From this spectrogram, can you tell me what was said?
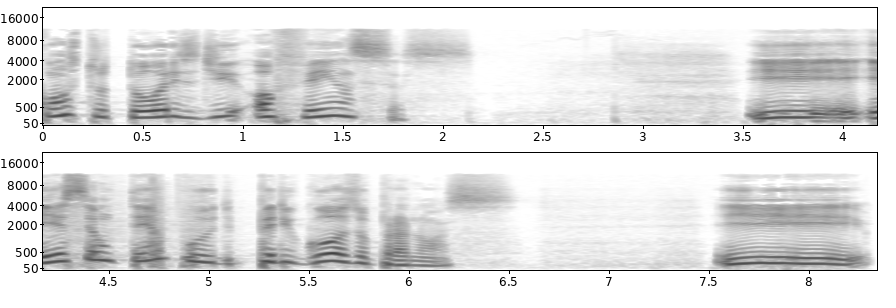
construtores de ofensas. E esse é um tempo perigoso para nós. E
